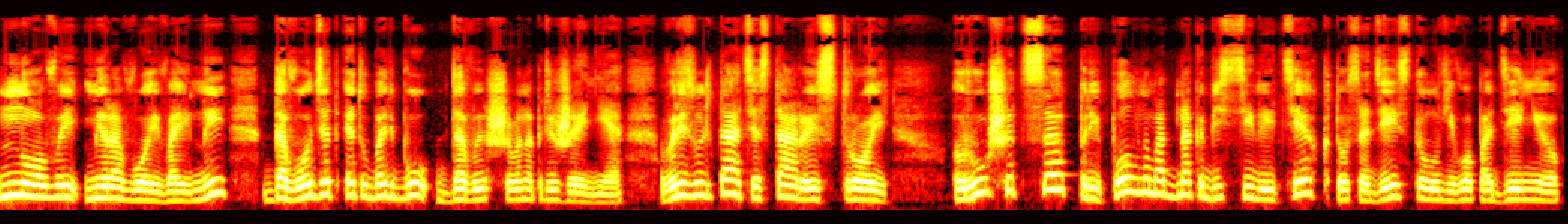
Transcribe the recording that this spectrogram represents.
новой мировой войны доводят эту борьбу до высшего напряжения. В результате старый строй рушится при полном, однако, бессилии тех, кто содействовал его падению,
